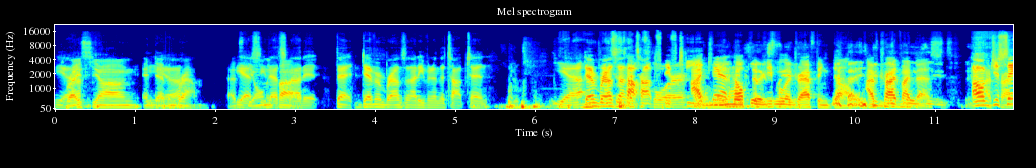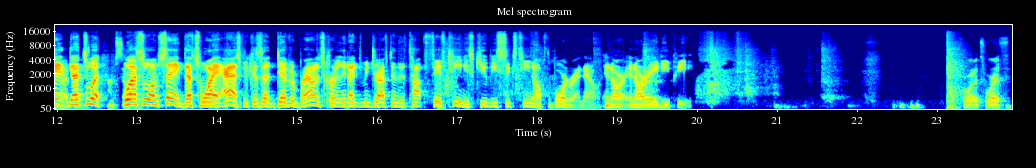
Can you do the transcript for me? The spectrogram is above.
Yeah, Bryce Young, and Devin Brown. That's yeah. the See, only that's five. not it. That Devin Brown's not even in the top ten. Yeah, Devin Brown's not in the top four. 15. I can't you help make that Felix people are drafting dumb. Yeah, I've tried my best. Felix. I'm I've just saying that's best. what. Well, that's what I'm saying. That's why I asked because uh, Devin Brown is currently not even drafted in the top 15. He's QB 16 off the board right now in our in our ADP. For what it's worth,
